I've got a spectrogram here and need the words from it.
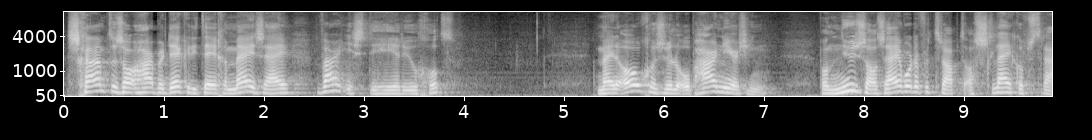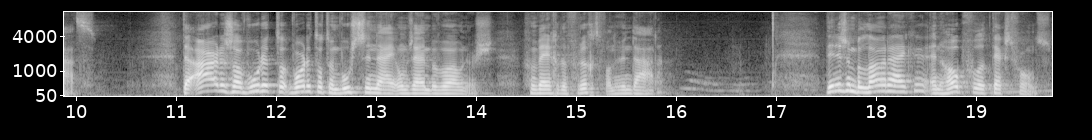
Schaamte zal haar bedekken die tegen mij zei: Waar is de Heer uw God? Mijn ogen zullen op haar neerzien, want nu zal zij worden vertrapt als slijk op straat. De aarde zal worden tot een woestenij om zijn bewoners, vanwege de vrucht van hun daden. Dit is een belangrijke en hoopvolle tekst voor ons.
